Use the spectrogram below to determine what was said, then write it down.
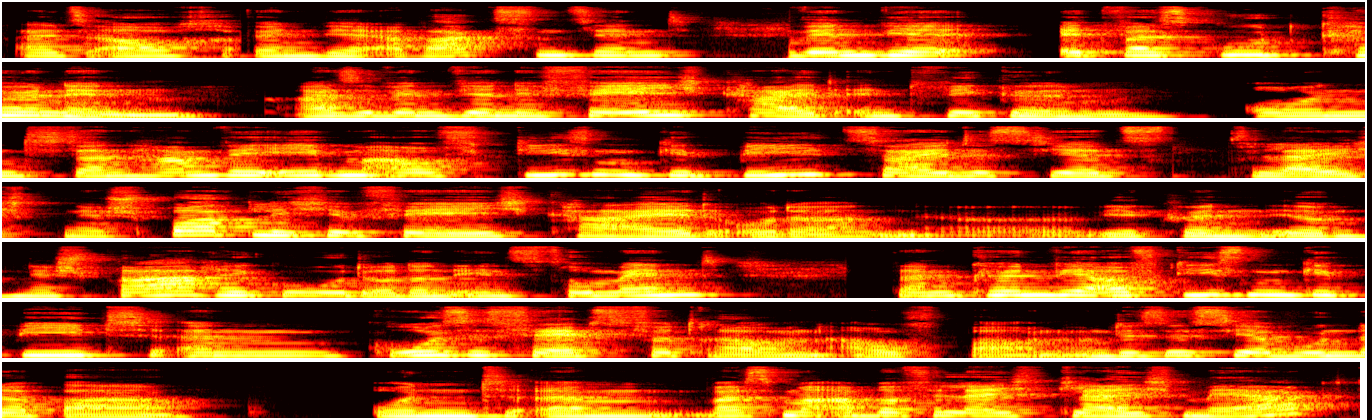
als auch wenn wir erwachsen sind, wenn wir etwas gut können. Also wenn wir eine Fähigkeit entwickeln. Und dann haben wir eben auf diesem Gebiet, sei es jetzt vielleicht eine sportliche Fähigkeit oder äh, wir können irgendeine Sprache gut oder ein Instrument, dann können wir auf diesem Gebiet ein großes Selbstvertrauen aufbauen. Und das ist ja wunderbar. Und ähm, was man aber vielleicht gleich merkt,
